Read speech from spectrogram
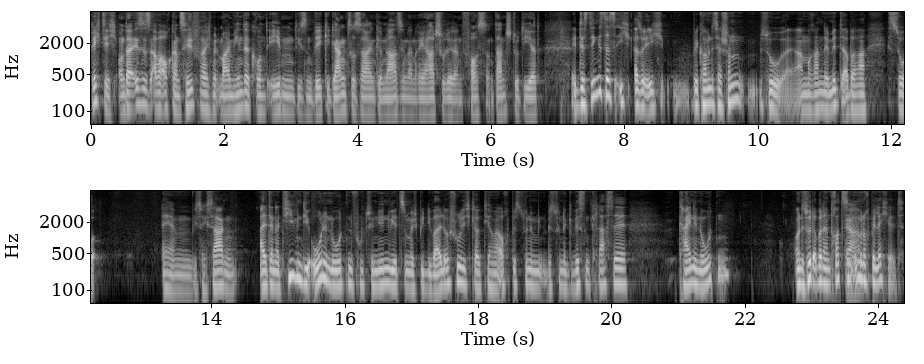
Richtig, und da ist es aber auch ganz hilfreich, mit meinem Hintergrund eben diesen Weg gegangen zu sein, Gymnasium, dann Realschule, dann Voss und dann studiert. Äh, Das Ding ist, dass ich, also ich bekomme das ja schon so äh, am Rande mit, aber so, ähm, wie soll ich sagen, Alternativen, die ohne Noten funktionieren, wie jetzt zum Beispiel die Waldorfschule, ich glaube, die haben ja auch bis zu, einem, bis zu einer gewissen Klasse keine Noten. Und es wird aber dann trotzdem Ja. immer noch belächelt.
